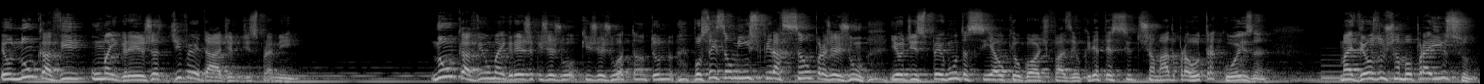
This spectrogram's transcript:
eu nunca vi uma igreja, de verdade, ele disse para mim. Nunca vi uma igreja que jejua, que jejua tanto. Eu, vocês são minha inspiração para jejum. E eu disse: pergunta se é o que eu gosto de fazer. Eu queria ter sido chamado para outra coisa. Mas Deus nos chamou para isso.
